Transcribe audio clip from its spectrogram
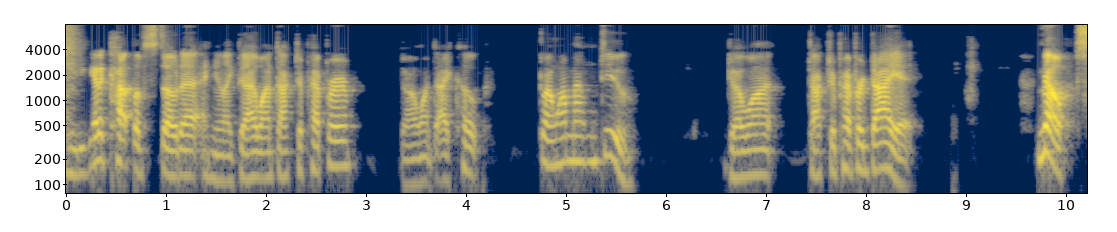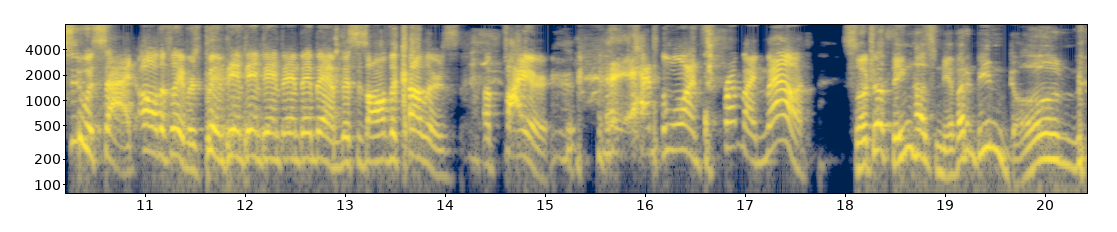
and you get a cup of soda and you're like, do I want Dr. Pepper? Do I want Diet Coke? Do I want Mountain Dew? Do I want Dr. Pepper Diet? No, suicide, all the flavors. Bam, bam, bam, bam, bam, bam, bam. This is all the colors of fire at once from my mouth. Such a thing has never been done.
